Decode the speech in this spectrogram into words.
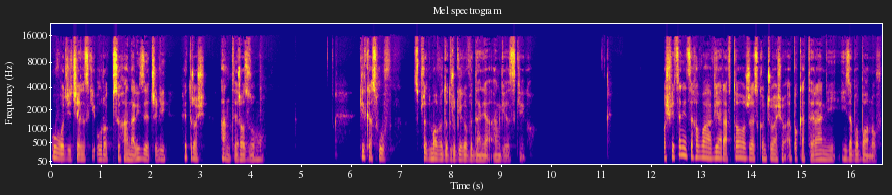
Uwodzicielski urok psychoanalizy, czyli chytrość antyrozumu. Kilka słów z przedmowy do drugiego wydania angielskiego. Oświecenie cechowała wiara w to, że skończyła się epoka tyranii i zabobonów,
